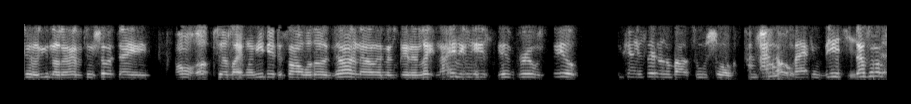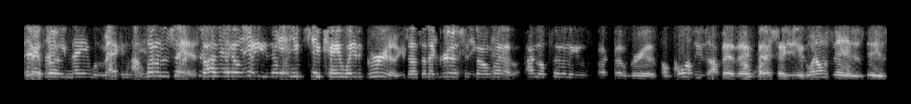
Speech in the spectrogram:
to you know the early Too Short days, on up to like when he did the song with Lil Jon now in the, in the late nineties, mm-hmm. his his grill was still. You can't say nothing about too short. Too I know. Mac and bitches. That's what I'm saying. So, he made was Mac and bitches. but I'm just saying. So I say, okay, you know what? You, you can't wait to grill. You know what I'm saying? That grill shit don't matter. I know plenty of niggas fucked up grills. Of course, he's up there. that- that- that- What I'm saying is this:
